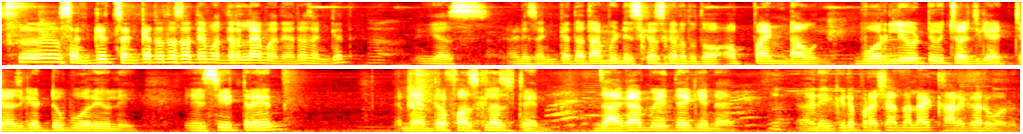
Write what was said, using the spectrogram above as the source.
सो संकेत संकेत आता सध्या मंत्रालयामध्ये आहे ना संकेत? येस आणि संकेत आता आम्ही डिस्कस करत होतो up and down Borivali to Churchgate Churchgate to Borivali A C train नाहीतर फर्स्ट क्लास ट्रेन जागा मिळते की नाही? आणि इकडे प्रशांत आलाय खारघरवरून.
